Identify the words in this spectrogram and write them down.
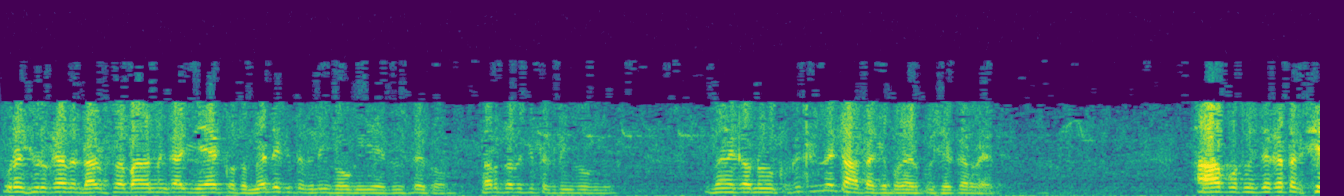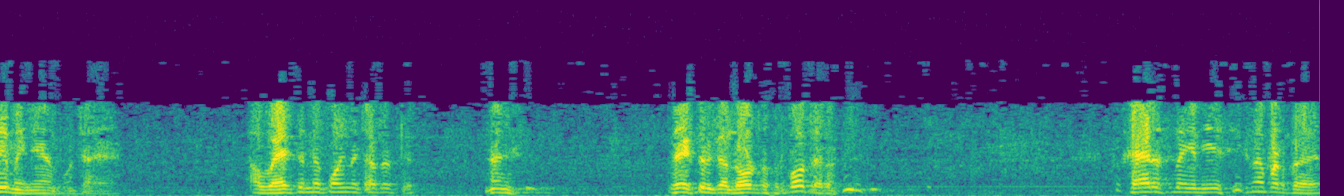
پورا شروع کیا تو ڈاکٹر صاحب نے کہا، یہ ایک کو تو میدے کی تکلیف ہو گئی ہے، دوسرے کو سر درد کی تکلیف ہو گئی میں نے کہا، انہوں کو کس نے کہا تھا کہ بغیر پوچھے کر رہے تھے؟ آپ کو تو اس جگہ تک چھ مہینے میں پہنچایا ہے اب وہ ایک دن میں پہنچنا چاہتے تھے۔ ایک دن کا لوٹ تو پھر بہت ہے تو خیر، اس میں یعنی یہ سیکھنا پڑتا ہے۔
